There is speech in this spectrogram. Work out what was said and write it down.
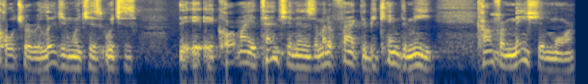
culture, religion, which is which is it, it, caught my attention, and as a matter of fact, it became to me confirmation more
